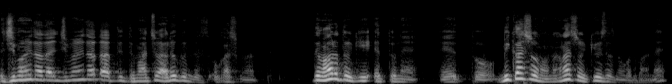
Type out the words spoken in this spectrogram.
自分のだだ自分のだだって言って街を歩くんです。おかしくなって。でもある時えっとねえっと三箇所の7章9節の言葉ね。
